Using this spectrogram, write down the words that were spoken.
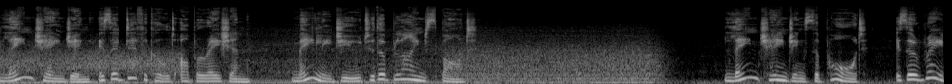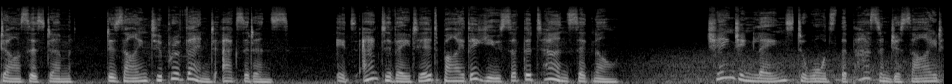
Lane changing is a difficult operation, mainly due to the blind spot. Lane changing support is a radar system designed to prevent accidents. It's activated by the use of the turn signal. Changing lanes towards the passenger side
